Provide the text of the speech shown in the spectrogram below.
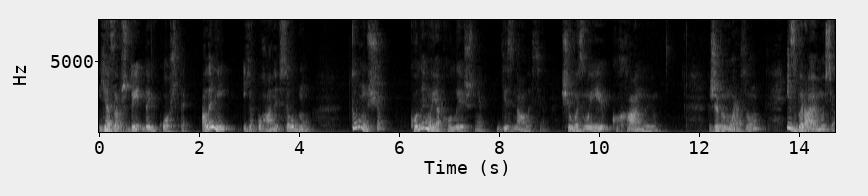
я завжди даю кошти. Але ні, я поганий все одно. Тому що, коли моя колишня дізналася, що ми з моєю коханою живемо разом і збираємося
